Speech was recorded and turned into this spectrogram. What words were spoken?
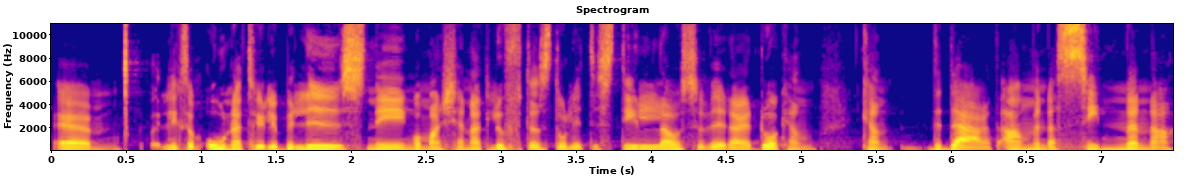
är eh, liksom onaturlig belysning och man känner att luften står lite stilla och så vidare. Då kan, kan det där, att använda sinnena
